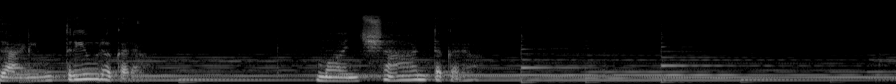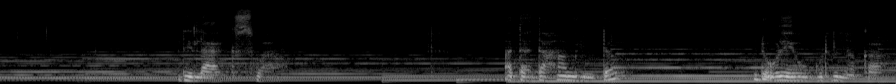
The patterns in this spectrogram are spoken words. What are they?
जाणीव तीव्र करा. मन शांत करा. रिलॅक्स व्हा. आता दहा मिनिट डोळे उघडू नका.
